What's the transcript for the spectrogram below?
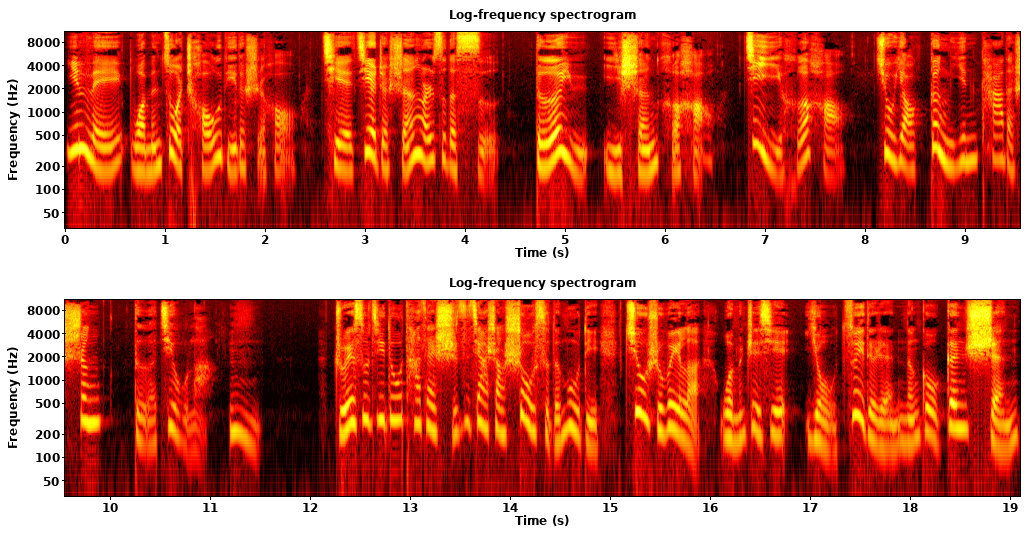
因为我们做仇敌的时候，且借着神儿子的死，得与以神和好；既已和好，就要更因他的生得救了。嗯，主耶稣基督他在十字架上受死的目的，就是为了我们这些有罪的人能够跟神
